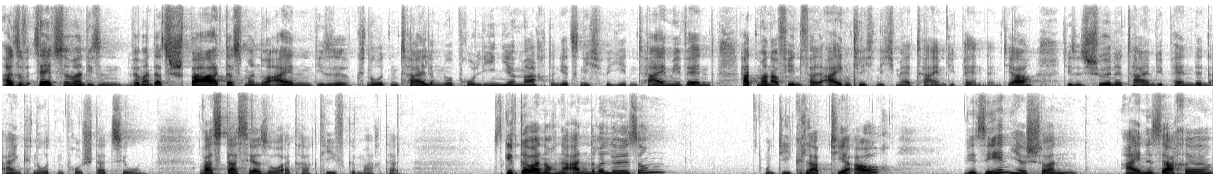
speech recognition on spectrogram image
Also selbst wenn man diesen, wenn man das spart, dass man nur einen, diese Knotenteilung nur pro Linie macht und jetzt nicht für jeden Time-Event, hat man auf jeden Fall eigentlich nicht mehr Time-Dependent. Ja? Dieses schöne Time-Dependent, ein Knoten pro Station was das ja so attraktiv gemacht hat. Es gibt aber noch eine andere Lösung und die klappt hier auch. Wir sehen hier schon eine Sache,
